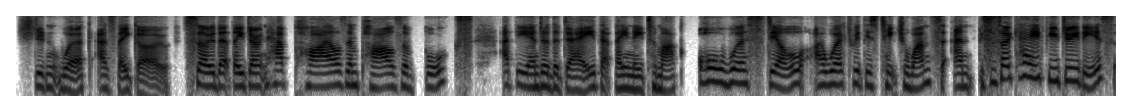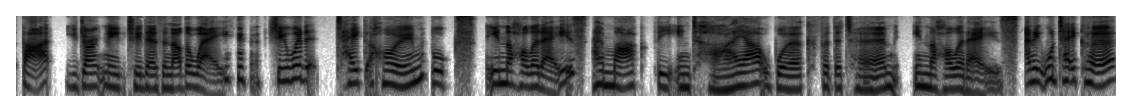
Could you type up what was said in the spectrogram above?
student work as they go so that they don't have piles and piles of books at the end of the day that they need to mark. Or worse still, I worked with this teacher once and this is okay if you do this, but you don't need to. There's another way. she would take home books in the holidays and mark the entire work for the term in the holidays. And it would take her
